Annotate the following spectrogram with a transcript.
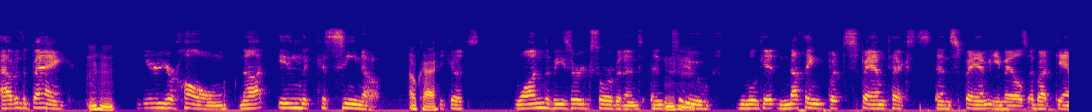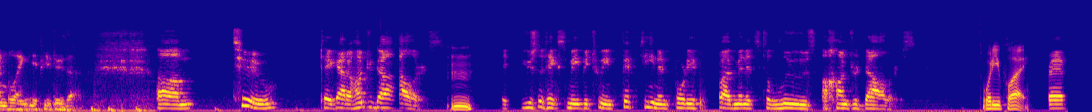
out of the bank hmm near your home, not in the casino, Okay. because one, the fees are exorbitant, and Mm-hmm. two, you will get nothing but spam texts and spam emails about gambling if you do that. Um, two, take out hundred dollars. Mm. It usually takes me between fifteen and forty-five minutes to lose hundred dollars. What do you play? Grab,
